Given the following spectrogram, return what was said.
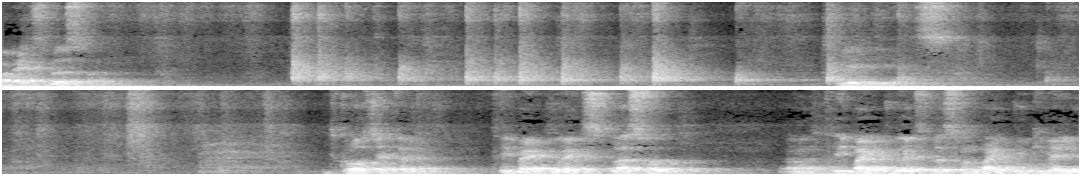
और एक्स प्लस वन ये क्रॉस चेक करें. Three by two x plus one three by two x plus one by two की वैल्यू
